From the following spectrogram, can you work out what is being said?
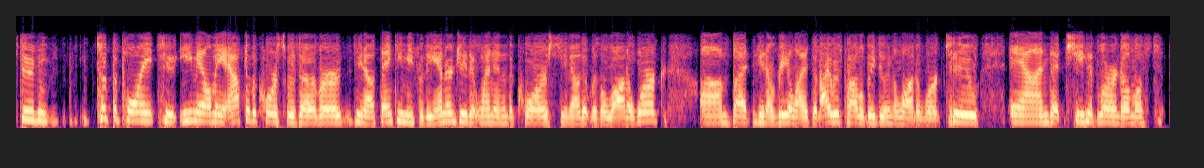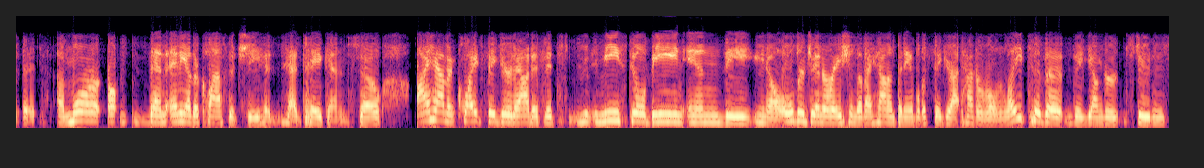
student took the point to email me after the course was over, you know, thanking me for the energy that went into the course, you know, that was a lot of work. Um, but you know, realized that I was probably doing a lot of work too, and that she had learned almost uh, more uh, than any other class that she had had taken. So I haven't quite figured out if it's me still being in the you know older generation that I haven't been able to figure out how to relate to the, the younger students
